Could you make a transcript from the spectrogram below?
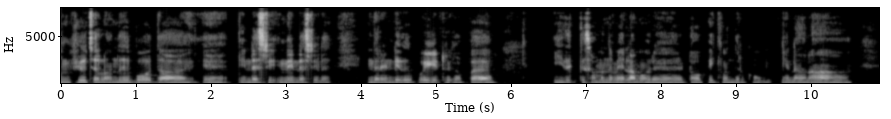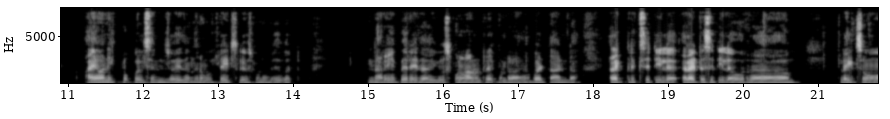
இன் ஃப்யூச்சரில் வந்து போத் இண்டஸ்ட்ரி இந்த இண்டஸ்ட்ரியில் இந்த ரெண்டு இது போய்கிட்டு இருக்கப்ப இதுக்கு சம்மந்தமே இல்லாமல் ஒரு டாபிக் வந்திருக்கும். என்னதுன்னா அயானிக் ப்ரொபல்ஷன் ஸோ இது வந்து நம்ம ஃப்ளைட்ஸில் யூஸ் பண்ண முடியாது பட் நிறைய பேர் இதை யூஸ் பண்ணலாம்னு ட்ரை பண்ணுறாங்க பட் அண்ட் எலக்ட்ரிக்சிட்டியில் எலக்ட்ரிசிட்டியில் ஒரு ஃப்ளைட்ஸும்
